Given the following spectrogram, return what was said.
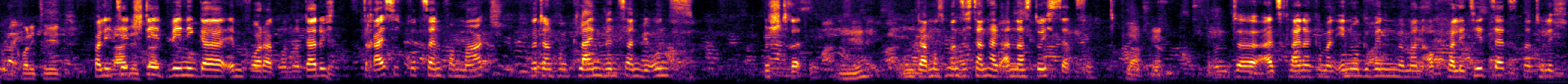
Und Qualität. Qualität steht weniger im Vordergrund und dadurch 30 Prozent vom Markt wird dann von kleinen Winzern wie uns bestritten. Und da muss man sich dann halt anders durchsetzen. da. Klar, ja. Und äh, als Kleiner kann man eh nur gewinnen, wenn man auf Qualität setzt. Natürlich,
